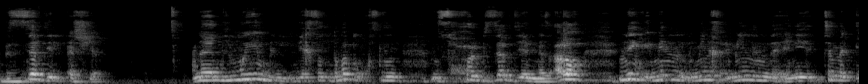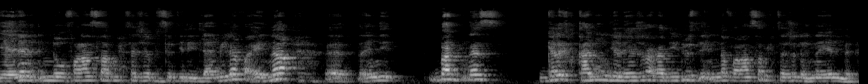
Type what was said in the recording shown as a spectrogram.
بزاف ديال الأشياء. أنا المهم اللي خصنا نضبط وخصنا نصحوا بزاف ديال الناس. alors من من من يعني تم الإعلان إنه فرنسا محتاجة بزاف ديال العاملة فهنا يعني بعض الناس قال لك القانون ديال الهجرة غادي يدوز لأن فرنسا محتاجة لهنايا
